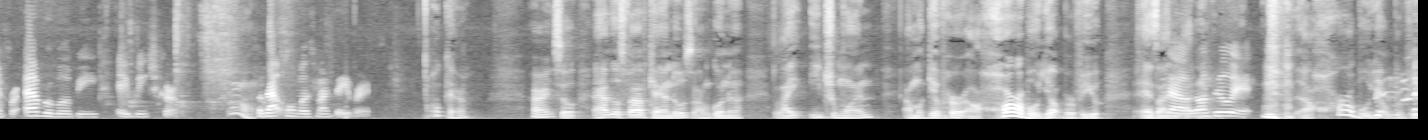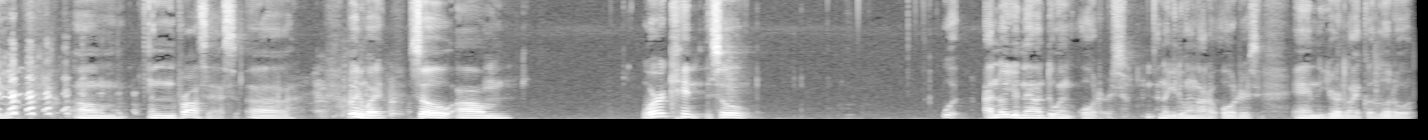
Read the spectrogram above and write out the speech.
and forever will be a beach girl. Oh, So that one was my favorite. okay. All right. So I have those five candles. I'm gonna light each one. I'm gonna give her a horrible Yelp review as I No, don't do it. a horrible Yelp review um, in the process. Uh, but anyway, so um, where can so I know you're now doing orders. I know you're doing a lot of orders, and you're like a little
